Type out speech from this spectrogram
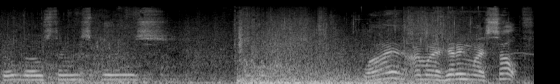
Kill those things, please. Why am I hitting myself?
